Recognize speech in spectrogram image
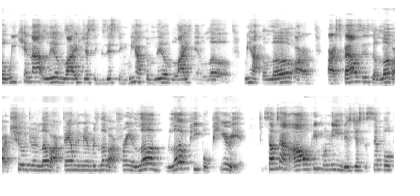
but we cannot live life just existing. We have to live life in love. We have to love our our spouses, to love our children, love our family members, love our friends, love love people. Period. Sometimes all people need is just a simple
